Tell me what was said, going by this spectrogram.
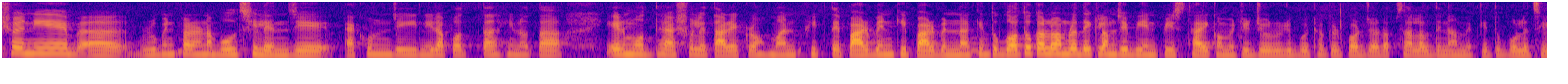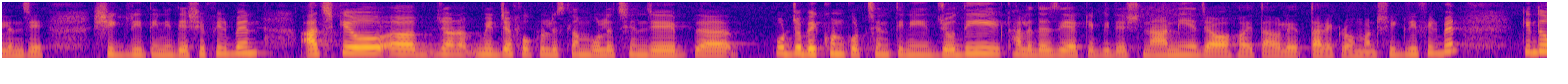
বিষয় নিয়ে রুবিন ফারানা বলছিলেন যে এখন যে নিরাপত্তাহীনতা, এর মধ্যে আসলে তারেক রহমান ফিরতে পারবেন কি পারবেন না। কিন্তু গতকালও আমরা দেখলাম যে বিএনপির স্থায়ী কমিটির জরুরি বৈঠকের পর জরাব সালাউদ্দিন আহমেদ কিন্তু বলেছিলেন যে শীঘ্রই তিনি দেশে ফিরবেন। আজকেও মির্জা ফখরুল ইসলাম বলেছেন যে পর্যবেক্ষণ করছেন তিনি। যদি খালেদা জিয়াকে বিদেশ না নিয়ে যাওয়া হয়, তাহলে তারেক রহমান শীঘ্রই ফিরবেন। কিন্তু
